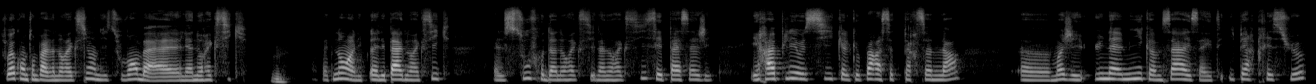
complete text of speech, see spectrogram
Tu vois, quand on parle d'anorexie, on dit souvent bah elle est anorexique. Mhm. En fait non, elle est, elle est pas anorexique, elle souffre d'anorexie. L'anorexie c'est passager. Et rappeler aussi quelque part à cette personne-là, euh, moi j'ai eu une amie comme ça et ça a été hyper précieux.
